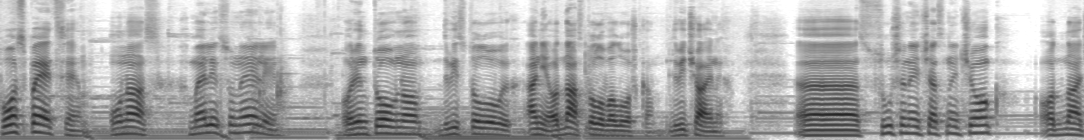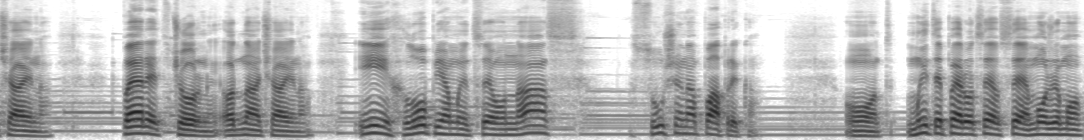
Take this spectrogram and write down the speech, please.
по спеціям у нас хмелі сунелі орієнтовно 2 столових, а ні, 1 столова ложка, 2 чайних. Е, сушений часничок 1 чайна. Перець чорний 1 чайна. І хлоп'ями це у нас сушена паприка. От. Ми тепер оце все можемо,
